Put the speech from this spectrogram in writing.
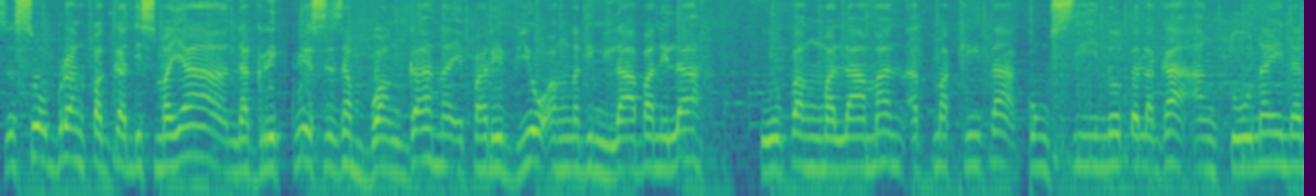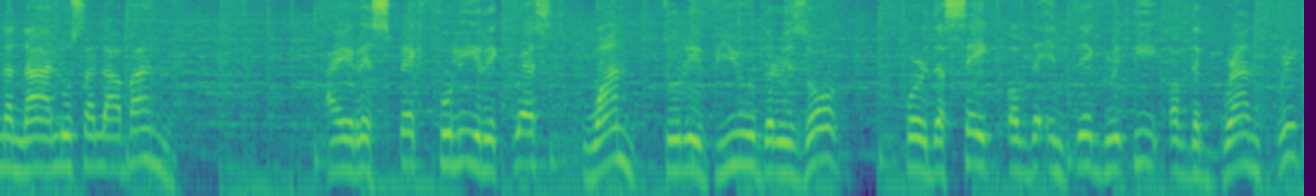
Sa sobrang pagkadismaya, nag-request si Zamboanga na ipa-review ang naging laban nila upang malaman at makita kung sino talaga ang tunay na nanalo sa laban. I respectfully request one to review the result for the sake of the integrity of the Grand Prix.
